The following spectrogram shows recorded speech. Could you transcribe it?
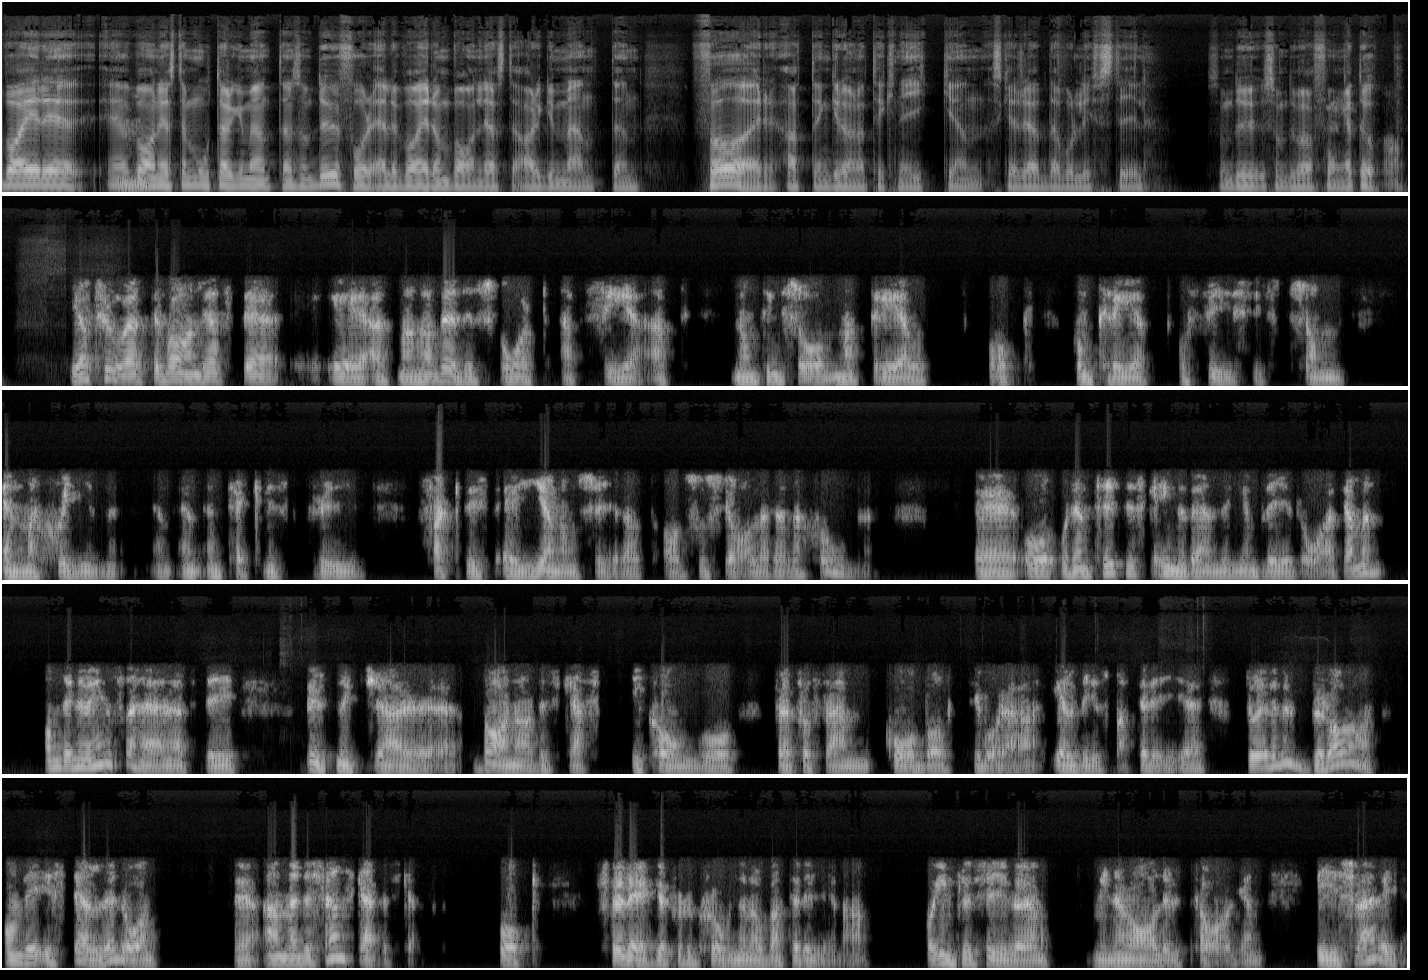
vad är det mm. vanligaste motargumenten som du får, eller vad är de vanligaste argumenten för att den gröna tekniken ska rädda vår livsstil, som du, som du har fångat upp? Jag tror att det vanligaste är att man har väldigt svårt att se att någonting så materiellt och konkret och fysiskt som en maskin, en, en, en teknisk pryl, faktiskt är genomsyrat av sociala relationer. Eh, och, och, den typiska invändningen blir då att ja, men, om det nu är så här att vi utnyttjar eh, barnarbetskraft i Kongo för att få fram kobolt till våra elbilsbatterier, då är det väl bra om vi istället då eh, använder svensk arbetskraft och förlägger produktionen av batterierna och inklusive mineraluttagen i Sverige.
